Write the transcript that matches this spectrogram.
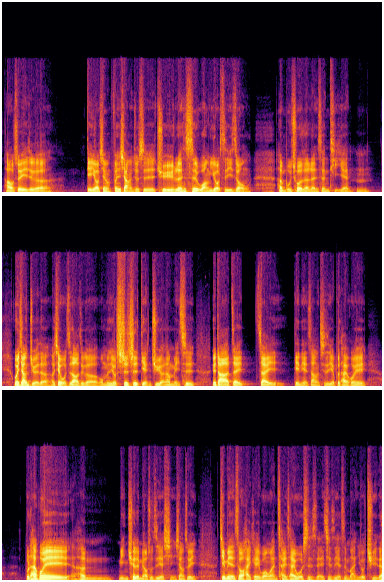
好，所以这个点友先分享就是去认识网友是一种很不错的人生体验。嗯，我也这样觉得，而且我知道这个我们有四次点剧啊，那每次因为大家在在点点上其实也不太会不太会很明确的描述自己的形象，所以。见面的时候还可以玩玩猜猜我是谁，其实也是蛮有趣的。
